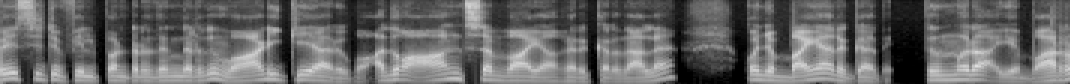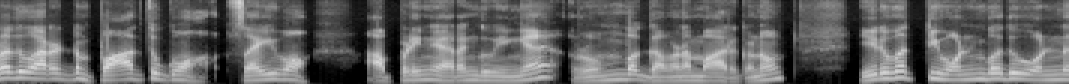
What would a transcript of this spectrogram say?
பேசிட்டு ஃபீல் பண்ணுறதுங்கிறது வாடிக்கையாக இருக்கும். அதுவும் ஆண் செவ்வாயாக இருக்கிறதால கொஞ்சம் பயம் இருக்காது. திம்முறா வர்றது வரட்டும் பார்த்துக்குவோம் செய்வோம் அப்படின்னு இறங்குவீங்க. ரொம்ப கவனமாக இருக்கணும். இருபத்தி ஒன்பது ஒன்று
